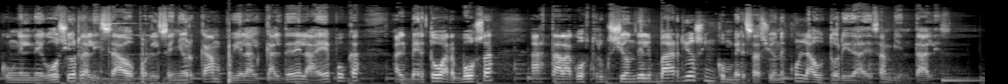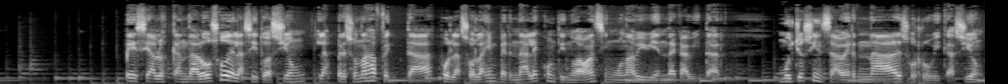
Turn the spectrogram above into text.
con el negocio realizado por el señor Campo y el alcalde de la época, Alberto Barbosa, hasta la construcción del barrio sin conversaciones con las autoridades ambientales. Pese a lo escandaloso de la situación, las personas afectadas por las olas invernales continuaban sin una vivienda que habitar, muchos sin saber nada de su reubicación,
